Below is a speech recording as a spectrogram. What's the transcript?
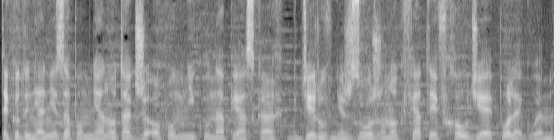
Tego dnia nie zapomniano także o pomniku na Piaskach, gdzie również złożono kwiaty w hołdzie poległym.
